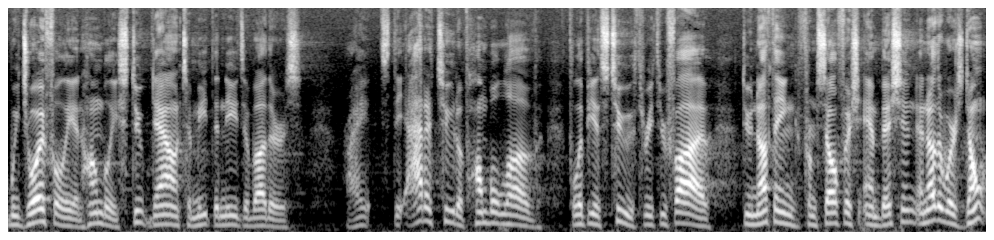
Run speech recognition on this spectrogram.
We joyfully and humbly stoop down to meet the needs of others, right? It's the attitude of humble love. Philippians 2 3 through 5. Do nothing from selfish ambition. In other words, don't,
